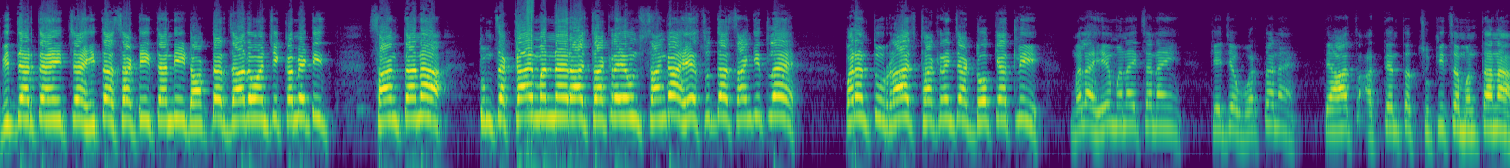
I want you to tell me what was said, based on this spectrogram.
विद्यार्थ्यांच्या हितासाठी त्यांनी डॉक्टर जाधवांची कमिटी सांगताना तुमचं काय म्हणणं आहे राज ठाकरे येऊन सांगा हे सुद्धा सांगितलंय. परंतु राज ठाकरेंच्या डोक्यातली मला हे म्हणायचं नाही की जे वर्तन आहे ते आज अत्यंत चुकीचं म्हणताना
